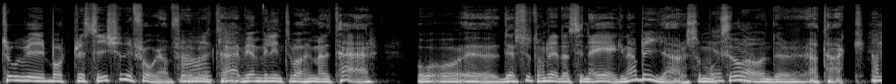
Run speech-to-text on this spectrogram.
tog vi bort prestigen i frågan. För humanitär, okej. Vem vill inte vara humanitär? Och, och eh, dessutom rädda sina egna byar som Just också det. var under attack. Ja,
